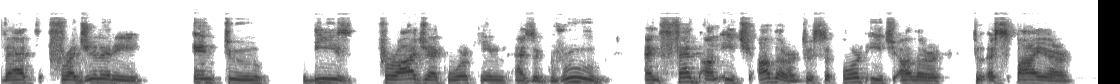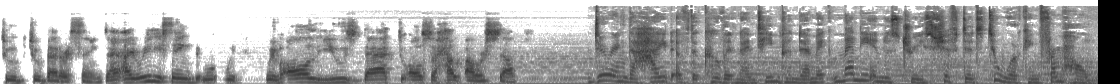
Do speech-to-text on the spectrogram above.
that fragility into these project working as a group and fed on each other to support each other to aspire to, to better things. I really think we, we've all used that to also help ourselves. During the height of the COVID 19 pandemic, many industries shifted to working from home.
